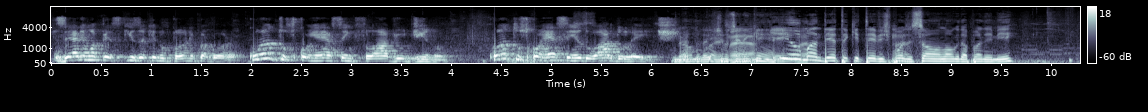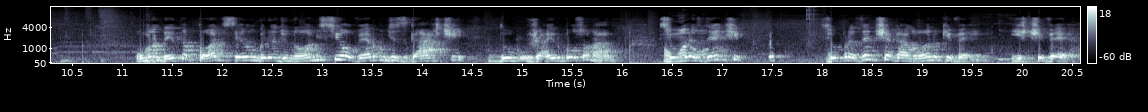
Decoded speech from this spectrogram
fizerem uma pesquisa aqui no Pânico agora, quantos conhecem Flávio Dino? Quantos conhecem Eduardo Leite? Eduardo Leite, não sei nem quem é. E o Mandetta que teve exposição ao longo da pandemia? O Mandetta pode ser um grande nome se houver um desgaste do Jair Bolsonaro. Se, o, presidente, se o presidente chegar no ano que vem e estiver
